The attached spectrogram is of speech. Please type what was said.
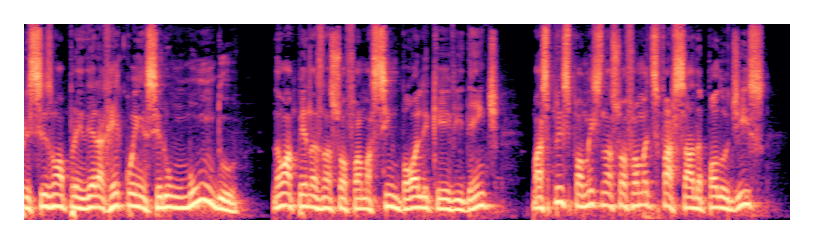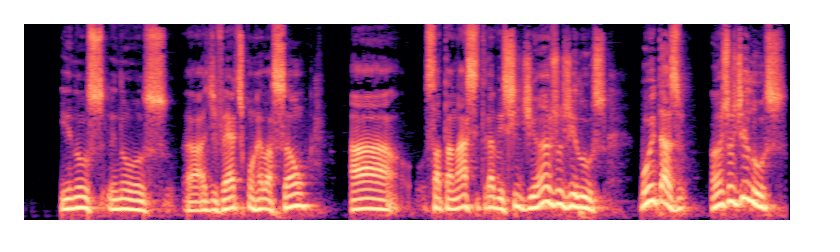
precisam aprender a reconhecer o mundo, não apenas na sua forma simbólica e evidente, mas principalmente na sua forma disfarçada. Paulo diz e nos, e nos ah, adverte com relação a Satanás se travestir de anjos de luz. Muitas anjos de luz.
